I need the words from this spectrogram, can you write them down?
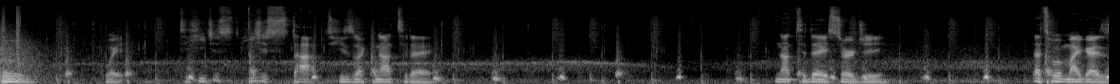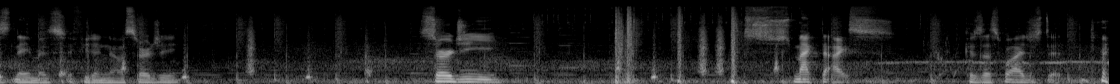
Boom. Wait. Did he just he just stopped? He's like, not today. Not today, Sergi. That's what my guy's name is, if you didn't know, Sergi. Sergi smack the ice. Because that's what I just did.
